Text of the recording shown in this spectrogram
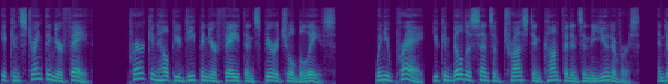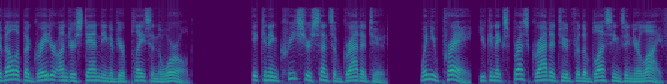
It can strengthen your faith. Prayer can help you deepen your faith and spiritual beliefs. When you pray, you can build a sense of trust and confidence in the universe, and develop a greater understanding of your place in the world. It can increase your sense of gratitude. When you pray, you can express gratitude for the blessings in your life.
